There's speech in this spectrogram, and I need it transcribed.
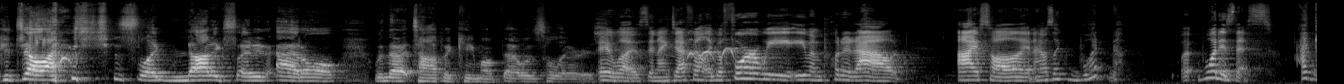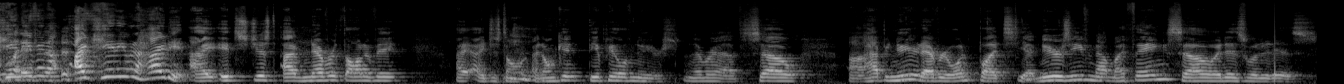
could tell I was just like not excited at all when that topic came up. That was hilarious. It was, and I definitely before we even put it out, I saw it and I was like, "What? What is this?" I can't even this? I can't even hide it. I it's just I've never thought of it. I, I just don't I don't get the appeal of New Year's. I never have. So uh, happy New Year to everyone. But yeah, New Year's Eve not my thing. So it is what it is.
